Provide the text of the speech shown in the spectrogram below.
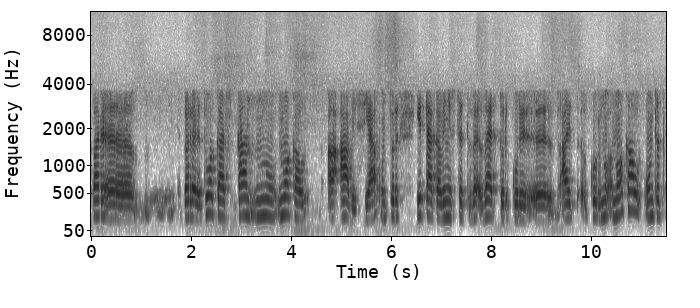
par, uh, par to, kas, kā nu, nokal avis, ja, un tur ir tā, ka viņus tad vērt tur, kur, uh, kur no, nokal, un tad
